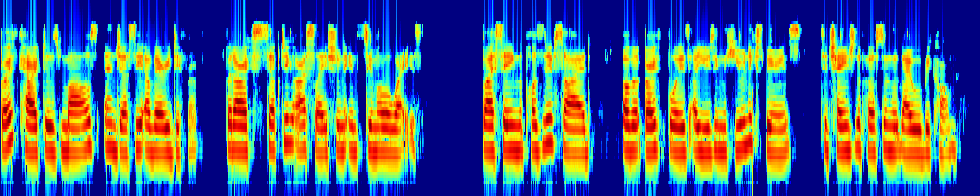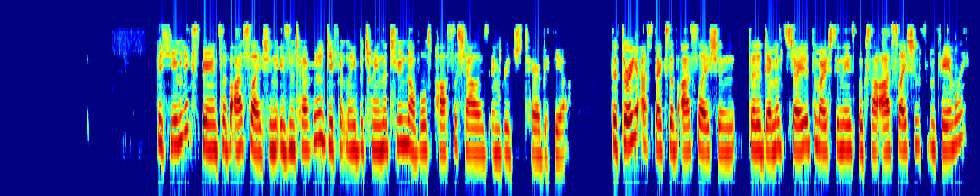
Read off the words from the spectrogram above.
Both characters, Miles and Jesse, are very different, but are accepting isolation in similar ways by seeing the positive side of it, both boys are using the human experience to change the person that they will become. The human experience of isolation is interpreted differently between the two novels Past the Shallows and Bridge to Terabithia. The three aspects of isolation that are demonstrated the most in these books are isolation from family,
